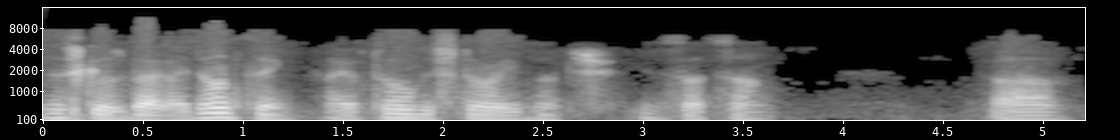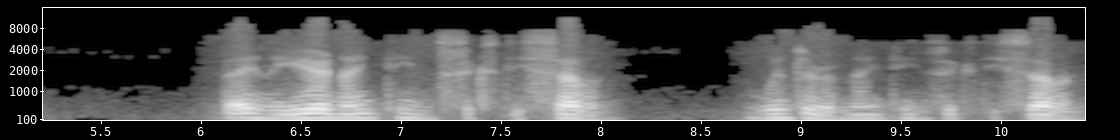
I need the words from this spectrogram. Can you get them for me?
This goes back, I don't think I have told this story much in satsang. Uh, in the year 1967, winter of 1967.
